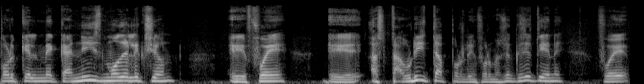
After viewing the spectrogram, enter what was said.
Porque el mecanismo de elección eh, fue, eh, hasta ahorita, por la información que se tiene, fue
